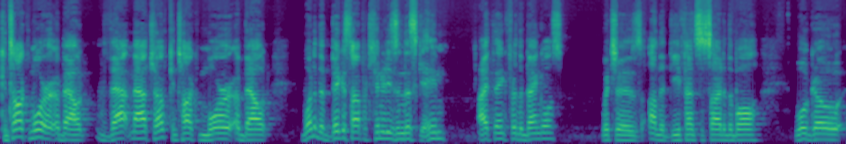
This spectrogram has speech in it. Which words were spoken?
Can talk more about that matchup. Can talk more about one of the biggest opportunities in this game, I think, for the Bengals, which is on the defensive side of the ball. We'll go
